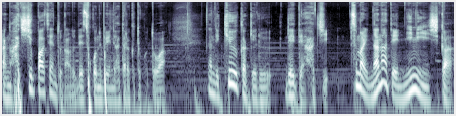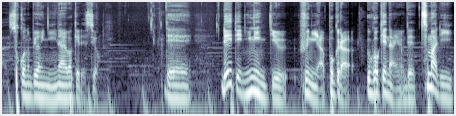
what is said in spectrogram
あの80%なのでそこの病院で働くってことは。なんで 9×0.8 つまり7.2人しかそこの病院にいないわけですよ。で0.2人っていうふうには僕ら動けないのでつまり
